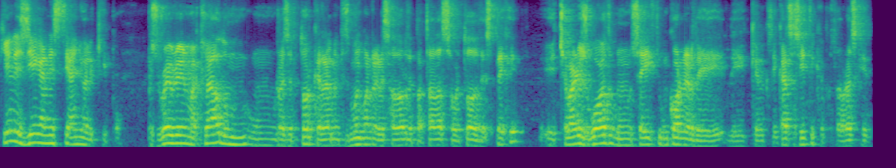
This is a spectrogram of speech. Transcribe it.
¿Quiénes llegan este año al equipo? Pues Ray McLeod, un, receptor que realmente es muy buen regresador de patadas, sobre todo de despeje. Eh, Chavarius Ward, un safety, un corner de, de, Kansas City, que pues la verdad es que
